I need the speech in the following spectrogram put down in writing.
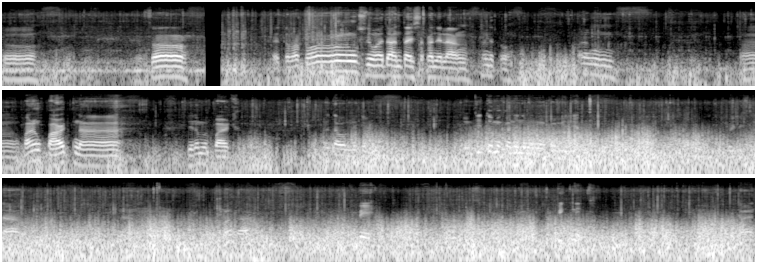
So, ito. Ito ka pongs. Dumadaan tayo sa kanilang, ano to? Parang, ah, parang park na, hindi naman park. Ano tawag nito? Yung dito magkano ng mga pamilya. Pwede lang ng umaga, gabi, picnic. Yan.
